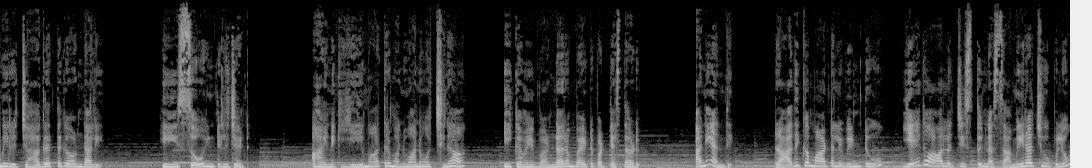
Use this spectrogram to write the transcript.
మీరు జాగ్రత్తగా ఉండాలి. హీ సో ఇంటెలిజెంట్ ఆయనకి ఏమాత్రం అనుమానం వచ్చినా ఇక మీ బండారం బయటపట్టేస్తాడు అని అంది. రాధిక మాటలు వింటూ ఏదో ఆలోచిస్తున్న సమీరా చూపులు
